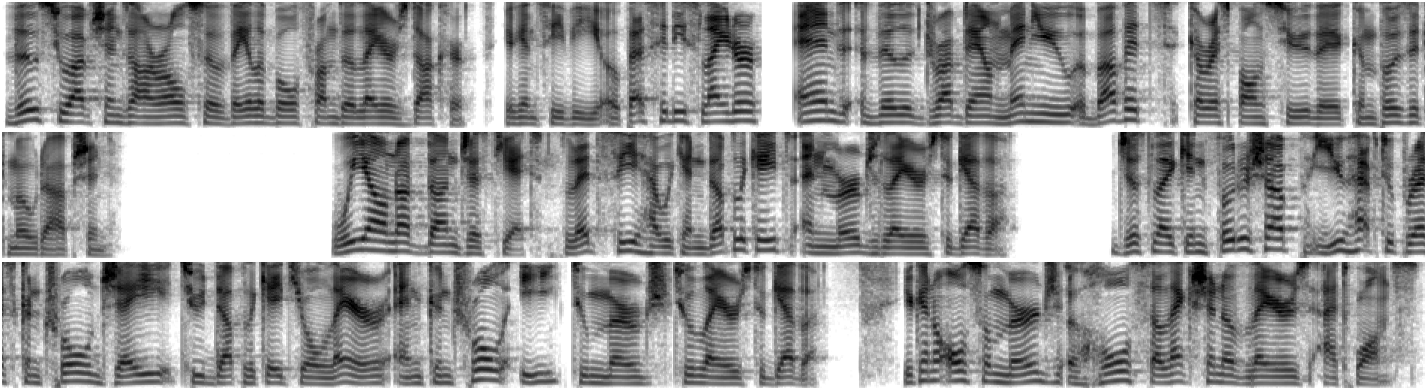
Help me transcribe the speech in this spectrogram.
Those two options are also available from the Layers Docker. You can see the opacity slider and the drop-down menu above it corresponds to the composite mode option. We are not done just yet. Let's see how we can duplicate and merge layers together. Just like in Photoshop, you have to press Ctrl J to duplicate your layer and Ctrl E to merge two layers together. You can also merge a whole selection of layers at once,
